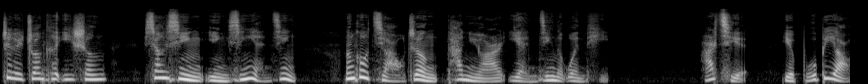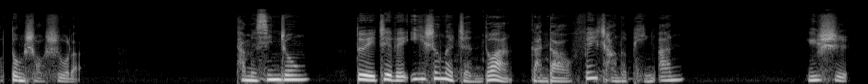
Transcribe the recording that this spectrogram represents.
这位专科医生相信隐形眼镜能够矫正他女儿眼睛的问题，而且。也不必要动手术了。他们心中对这位医生的诊断感到非常的平安，于是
